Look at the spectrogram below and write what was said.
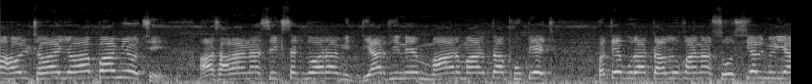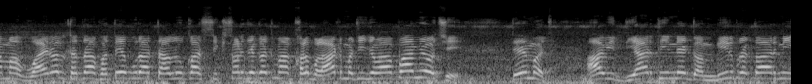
માહોલ છવાઈ જવા પામ્યો છે. આ શાળાના શિક્ષક દ્વારા વિદ્યાર્થીને માર મારતા ફૂટેજ ફતેપુરા તાલુકાના સોશિયલ મીડિયામાં વાયરલ થતાં ફતેપુરા તાલુકા શિક્ષણ જગતમાં ખળભળાટ મચી જવા પામ્યો છે. તેમજ આ વિદ્યાર્થીને ગંભીર પ્રકારની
